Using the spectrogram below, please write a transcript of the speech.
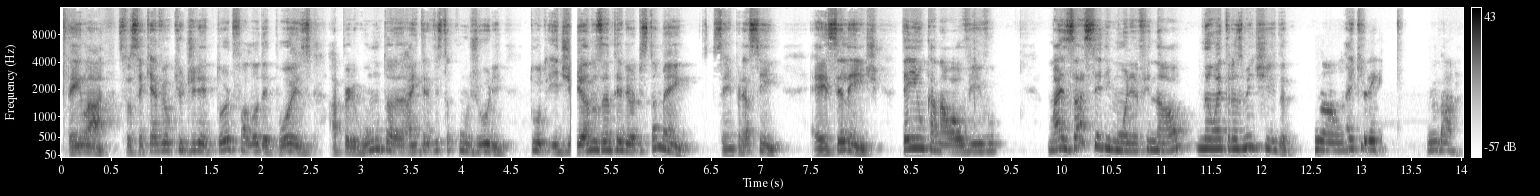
tem lá. Se você quer ver o que o diretor falou depois, a pergunta, a entrevista com o júri, tudo. E de anos anteriores também. Sempre assim é excelente. Tem um canal ao vivo, mas a cerimônia final não é transmitida. Não, aí, que... não dá.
